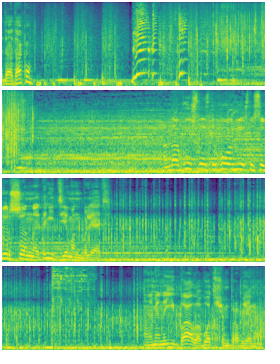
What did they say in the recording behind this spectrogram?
Это атака? Она вышла из другого места совершенно. Это не демон, блядь. Она меня наебала, вот в чем проблема.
